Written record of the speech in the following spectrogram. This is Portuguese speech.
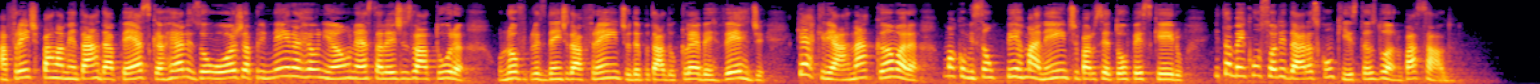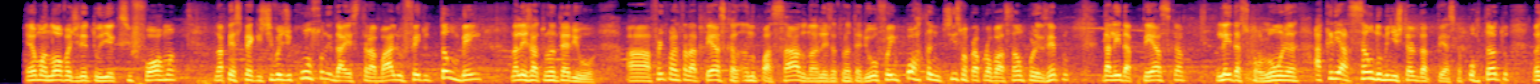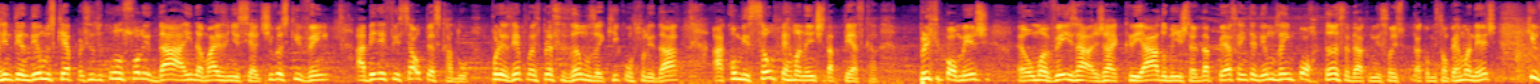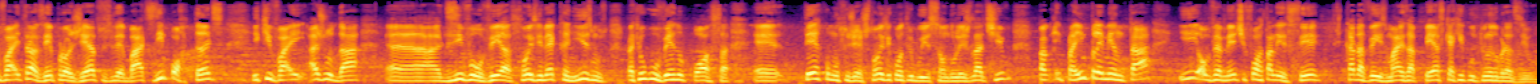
A Frente Parlamentar da Pesca realizou hoje a primeira reunião nesta legislatura. O novo presidente da frente, o deputado Kleber Verde, quer criar na Câmara uma comissão permanente para o setor pesqueiro e também consolidar as conquistas do ano passado. É uma nova diretoria que se forma na perspectiva de consolidar esse trabalho feito tão bem na legislatura anterior. A Frente Parlamentar da Pesca, ano passado, na legislatura anterior, foi importantíssima para a aprovação, por exemplo, da Lei da Pesca, Lei das Colônias, a criação do Ministério da Pesca. Portanto, nós entendemos que é preciso consolidar ainda mais iniciativas que vêm a beneficiar o pescador. Por exemplo, nós precisamos aqui consolidar a Comissão Permanente da Pesca principalmente é, uma vez já, criado o Ministério da Pesca, entendemos a importância da comissão, da comissão permanente, que vai trazer projetos e debates importantes e que vai ajudar é, a desenvolver ações e mecanismos para que o governo possa é, ter como sugestões e contribuição do Legislativo para implementar e, obviamente, fortalecer cada vez mais a pesca e a aquicultura no Brasil.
